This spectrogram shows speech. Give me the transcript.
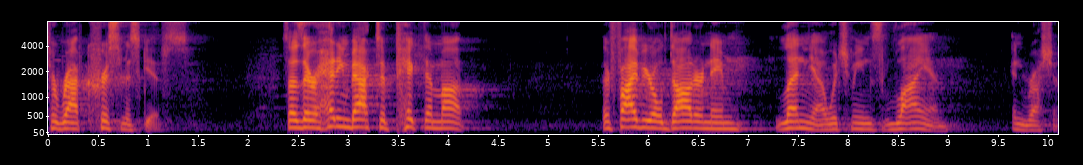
to wrap Christmas gifts. So as they were heading back to pick them up, their five year old daughter named Lenya, which means lion in Russian,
